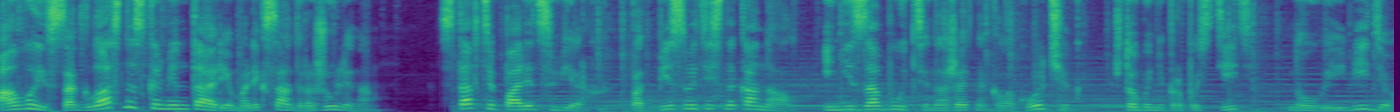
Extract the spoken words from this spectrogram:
А вы согласны с комментарием Александра Жулина? Ставьте палец вверх, подписывайтесь на канал и не забудьте нажать на колокольчик, чтобы не пропустить новые видео.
